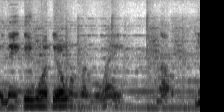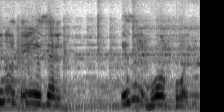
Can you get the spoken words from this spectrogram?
and they, they want they don't want to run away. Well, you know the thing is that isn't it more important?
